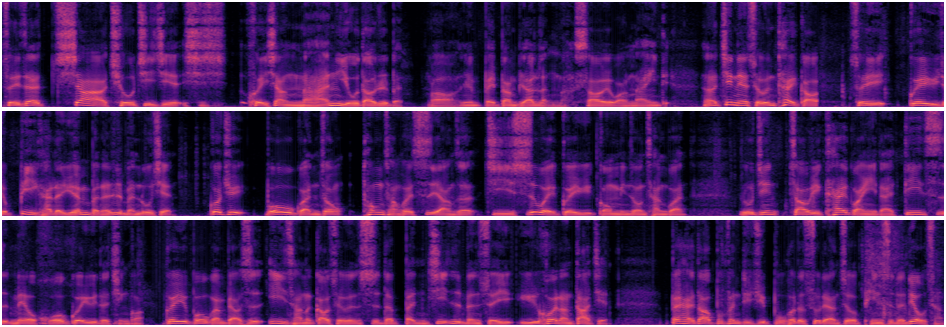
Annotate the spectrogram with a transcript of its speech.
所以在夏秋季节会向南游到日本哦，因为北方比较冷嘛，稍微往南一点。然后今年水温太高，所以鲑鱼就避开了原本的日本路线。过去博物馆中通常会饲养着几十尾鲑鱼供民众参观，如今遭遇开馆以来第一次没有活鲑鱼的情况。鲑鱼博物馆表示，异常的高水温使得本季日本水域鱼获量大减。北海道部分地区捕获的数量只有平时的六成，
